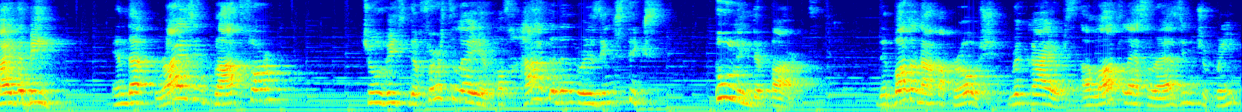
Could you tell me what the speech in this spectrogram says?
by the beam and the rising platform to reach the first layer of hardened resin sticks, pulling the part. The bottom-up approach requires a lot less resin to print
